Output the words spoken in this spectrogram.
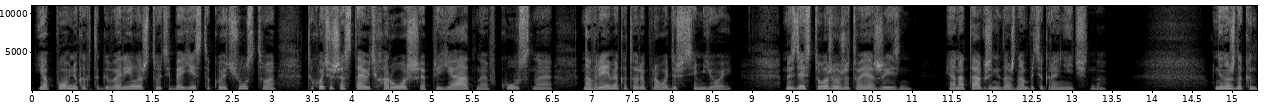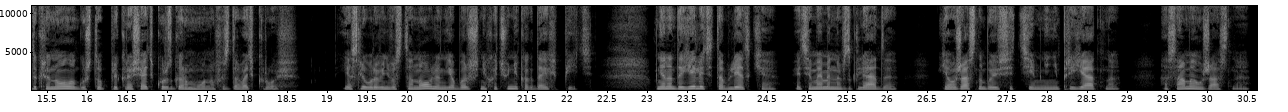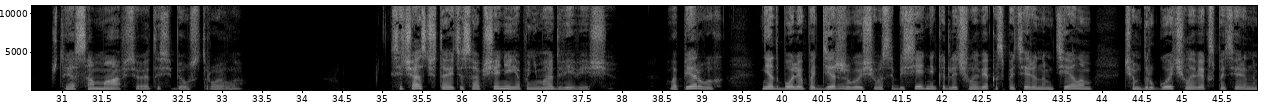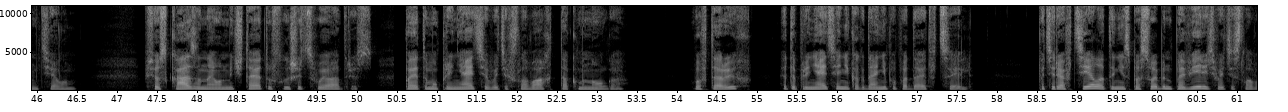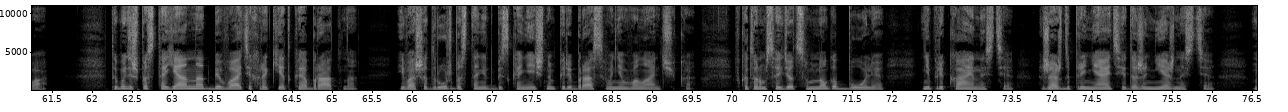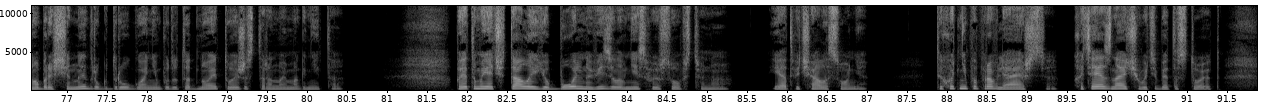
Я помню, как ты говорила, что у тебя есть такое чувство, ты хочешь оставить хорошее, приятное, вкусное на время, которое проводишь с семьей. Но здесь тоже уже твоя жизнь. И она также не должна быть ограничена. Мне нужно к эндокринологу, чтобы прекращать курс гормонов и сдавать кровь. Если уровень восстановлен, я больше не хочу никогда их пить. Мне надоели эти таблетки, эти мамины взгляды. Я ужасно боюсь идти, мне неприятно. А самое ужасное, что я сама все это себе устроила. Сейчас, читая эти сообщения, я понимаю две вещи. Во-первых, нет более поддерживающего собеседника для человека с потерянным телом, чем другой человек с потерянным телом. Все сказанное он мечтает услышать свой адрес, поэтому принятия в этих словах так много. Во-вторых, это принятие никогда не попадает в цель. Потеряв тело, ты не способен поверить в эти слова. Ты будешь постоянно отбивать их ракеткой обратно, и ваша дружба станет бесконечным перебрасыванием валанчика, в котором сойдется много боли, неприкаянности, жажды принятия и даже нежности, но обращены друг к другу они будут одной и той же стороной магнита. Поэтому я читала ее боль, но видела в ней свою собственную. Я отвечала Соне. «Ты хоть не поправляешься, хотя я знаю, чего тебе это стоит.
